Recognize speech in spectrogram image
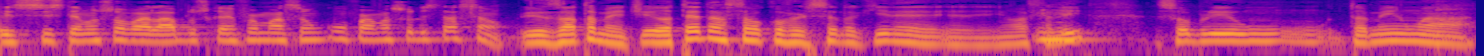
esse sistema só vai lá buscar informação conforme a solicitação. Exatamente. Eu até estava conversando aqui, né, em off uhum. ali, sobre um, também uma,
